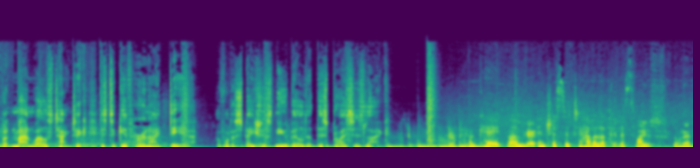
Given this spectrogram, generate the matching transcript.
But Manuel's tactic is to give her an idea of what a spacious new build at this price is like. Okay, I'm Okay. interested to have a look at this one. Please, come in.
